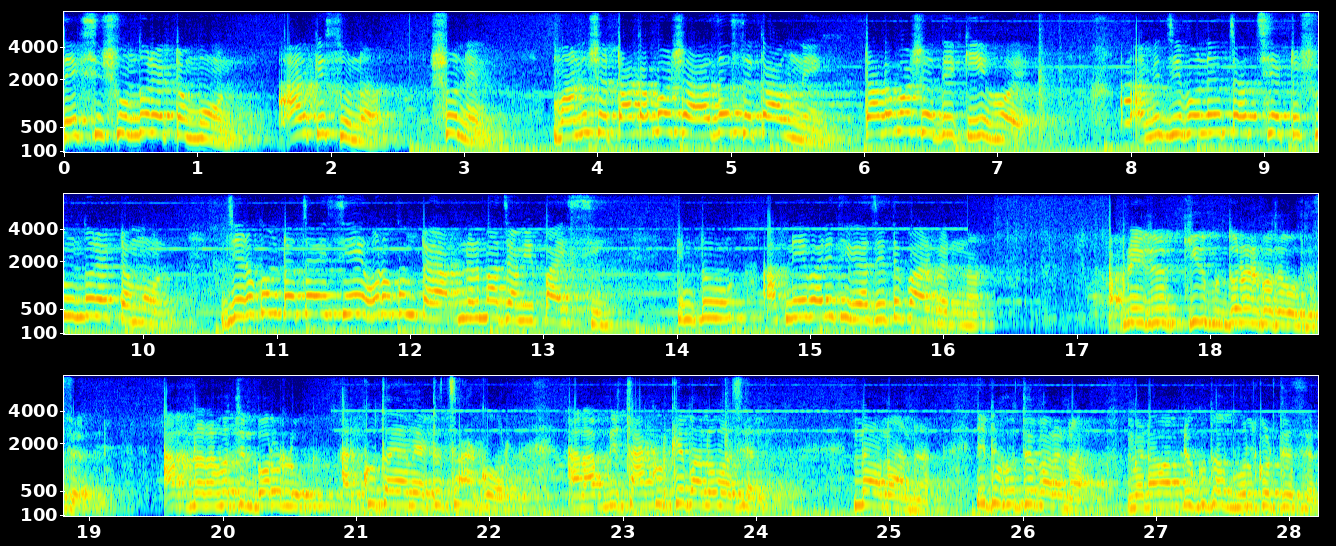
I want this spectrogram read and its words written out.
দেখছি সুন্দর একটা মন, আর কিছু না। শোনেন, মানুষের টাকা পয়সা আজ আছে, কাল নেই। টাকা পয়সা দিয়ে কি হয়? আমি জীবনে চাচ্ছি একটা সুন্দর একটা মন। যেরকমটা চাইছি ওরকমটা আপনার মাঝে আমি পাইছি। কিন্তু আপনি এ বাড়ি থেকে যেতে পারবেন না। আপনি এটা কি ধরনের কথা বলতেছেন? আপনারা হচ্ছেন বড় লোক আর কোথায় আমি একটা চাকর? আর আপনি চাকরকে ভালোবাসেন? না না না এটা হতে পারে না। ম্যাডাম আপনি কোথাও ভুল করতেছেন।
